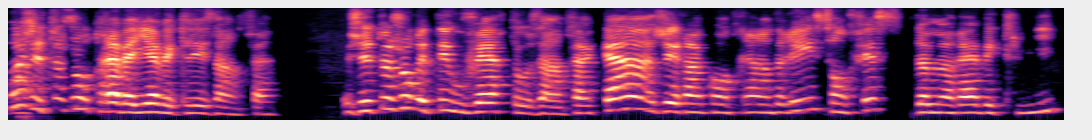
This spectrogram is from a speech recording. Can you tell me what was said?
moi, j'ai toujours travaillé avec les enfants. J'ai toujours été ouverte aux enfants. Quand j'ai rencontré André, son fils demeurait avec lui.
